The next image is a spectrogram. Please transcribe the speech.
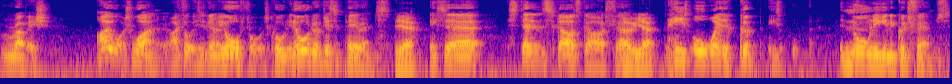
rubbish. I watched one. I thought this was going to be awful. It's called In Order of Disappearance. yeah. It's a Stellan Skarsgård film. Oh yeah. He's always a good. He's normally in the good films.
